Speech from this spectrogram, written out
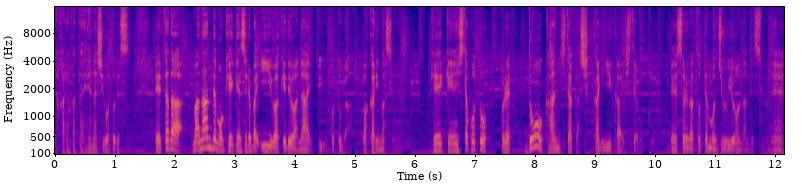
なかなか大変な仕事です、えーただまあ何でも経験すればいいわけではないということが分かりますよね。経験したことをこれどう感じたかしっかり理解しておく、えーそれがとても重要なんですよね。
